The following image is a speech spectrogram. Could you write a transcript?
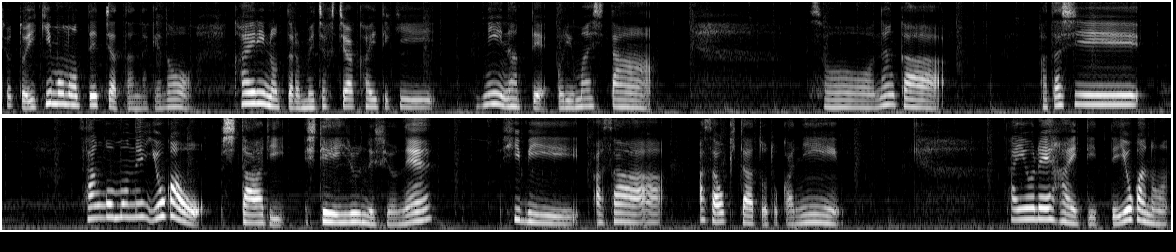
ちょっと行きも乗ってっちゃったんだけど帰り乗ったらめちゃくちゃ快適になっておりました。そうなんか私産後もねヨガをしたりしているんですよね。日々朝朝起きた後とかに太陽礼拝って言ってヨガの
